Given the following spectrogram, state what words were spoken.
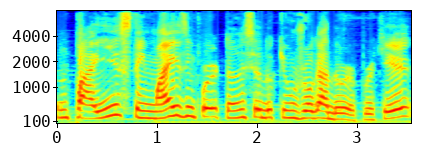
um país tem mais importância do que um jogador, porque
